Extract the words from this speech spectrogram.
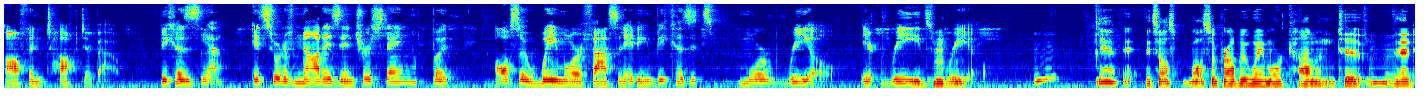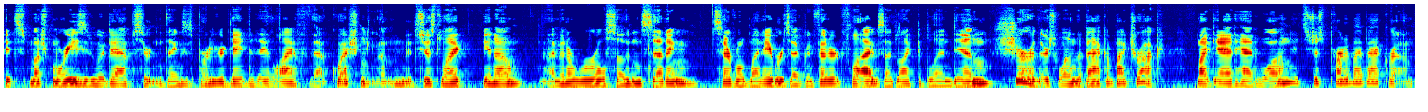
often talked about because Yeah. it's sort of not as interesting, but also way more fascinating because it's more real. It reads mm-hmm. real. Mm-hmm. Yeah, it's also also probably way more common too. That it's much more easy to adapt certain things as part of your day to day life without questioning them. It's just like you know, I'm in a rural southern setting. Several of my neighbors have Confederate flags. I'd like to blend in. Sure, there's one in the back of my truck. My dad had one. It's just part of my background.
